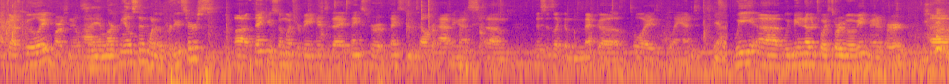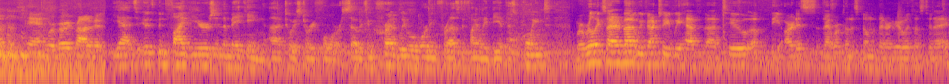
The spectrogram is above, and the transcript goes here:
I'm Josh Cooley, Mark Nielsen. I am Mark Nielsen, one of the producers. Uh, thank you so much for being here today. Thanks for thanks to Mattel for having us. Um, this is like the mecca of toy land. Yeah. We uh, we made another Toy Story movie, made of her, um, and we're very proud of it. Yeah, it's, it's been five years in the making, uh, Toy Story 4, so it's incredibly rewarding for us to finally be at this point. We're really excited about it. We've actually we have uh, two of the artists that worked on this film that are here with us today.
